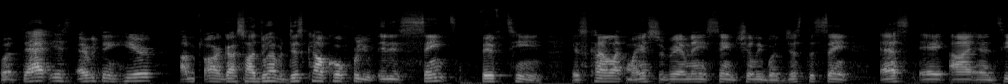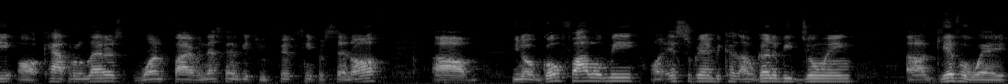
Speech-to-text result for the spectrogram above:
But that is everything here. I'm, all right, guys. So I do have a discount code for you. It is Saint 15. It's kind of like my Instagram name, Saint Chili, but just the Saint S A I N T, all capital letters, one five, and that's gonna get you 15% off. Um, you know, go follow me on Instagram because I'm gonna be doing a giveaway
